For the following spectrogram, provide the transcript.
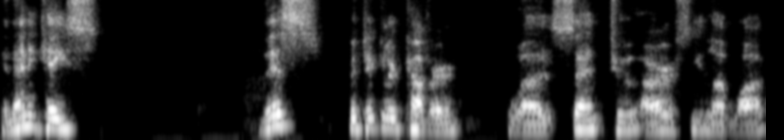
In any case, this particular cover was sent to R.C. Lovelock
